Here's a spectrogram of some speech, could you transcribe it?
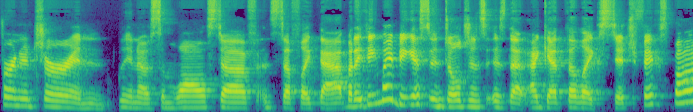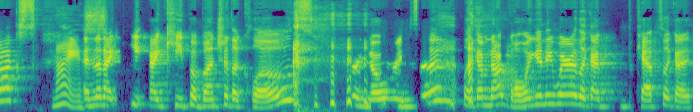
furniture and you know some wall stuff and stuff like that. But I think my biggest indulgence is that I get the like Stitch Fix box, Nice. and then I keep I keep a bunch of the clothes for no reason. Like I'm not going anywhere. Like I kept like a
